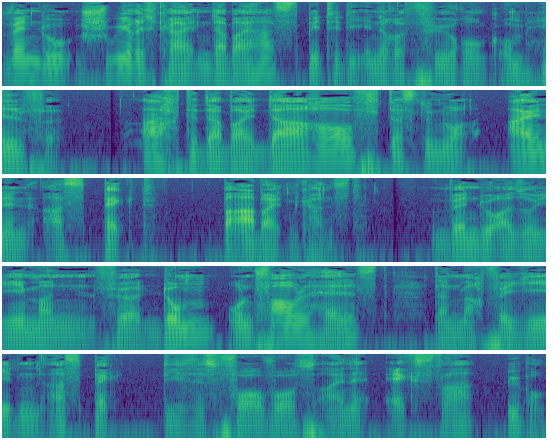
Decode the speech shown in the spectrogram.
Wenn du Schwierigkeiten dabei hast, bitte die innere Führung um Hilfe. Achte dabei darauf, dass du nur einen Aspekt bearbeiten kannst. Wenn du also jemanden für dumm und faul hältst, dann mach für jeden Aspekt dieses Vorwurfs eine extra Übung.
